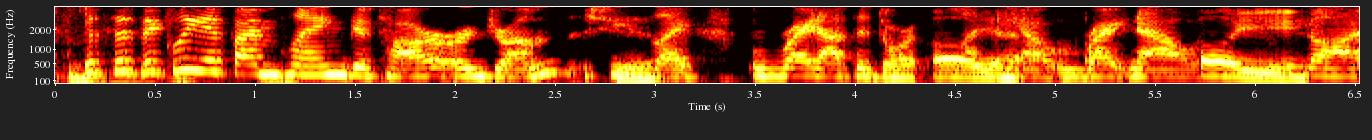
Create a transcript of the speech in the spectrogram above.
specifically if I'm playing guitar or drums, she's Yeah. like right at the door. Oh, Let me out right now. Oh, Do yeah. Not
